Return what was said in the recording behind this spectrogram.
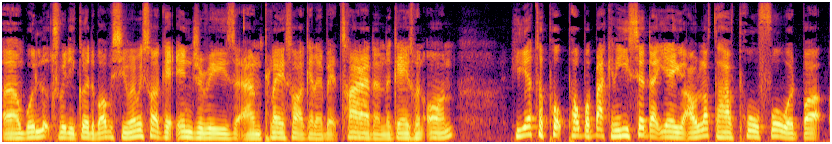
Um, we looked really good, but obviously when we started getting injuries and players started getting a bit tired and the games went on, he had to put Pogba back, and he said that yeah, I would love to have Paul forward, but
